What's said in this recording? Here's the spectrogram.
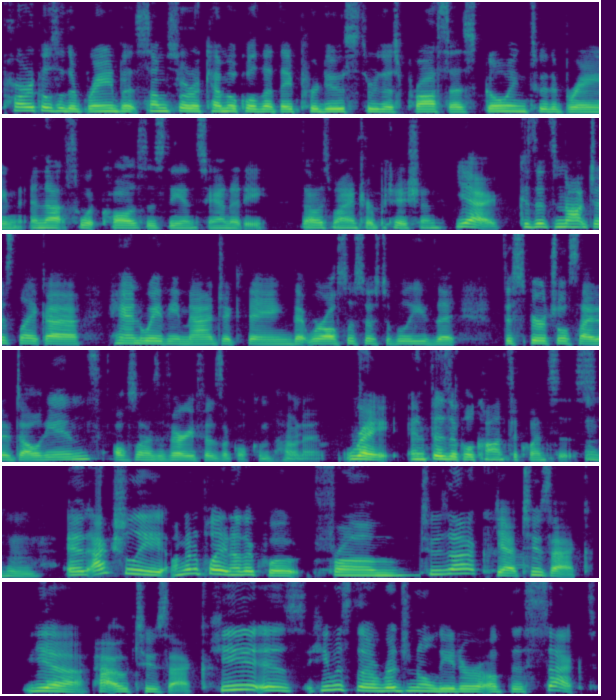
particles of the brain but some sort of chemical that they produce through this process going to the brain and that's what causes the insanity that was my interpretation Yeah, because it's not just like a hand wavy magic thing that we're also supposed to believe that the spiritual side of Delvians also has a very physical component. Right, and physical consequences. hmm And actually, I'm going to play another quote from Tuzak. Yeah, Tuzak, Yeah. Pa'u Tuzak. He is he was the original leader of this sect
